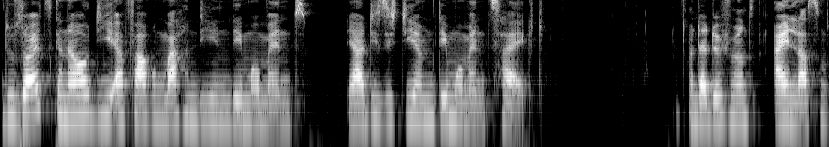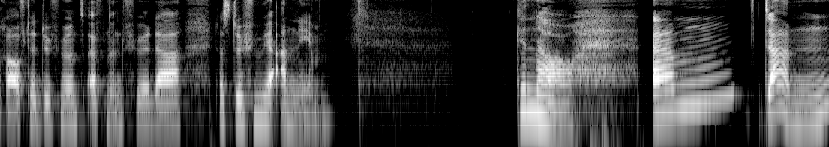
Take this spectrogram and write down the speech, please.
du sollst genau die Erfahrung machen, die in dem Moment, ja, die sich dir in dem Moment zeigt. Und da dürfen wir uns einlassen drauf, da dürfen wir uns öffnen für, da, das dürfen wir annehmen. Genau. Ähm, dann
